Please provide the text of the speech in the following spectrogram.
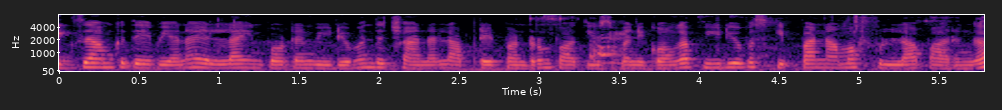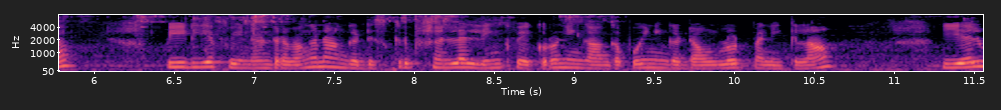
எக்ஸாமுக்கு தேவையான எல்லா இம்பார்ட்டன்ட் வீடியோவும் இந்த சேனலில் அப்டேட் பண்ணுறோம் பார்த்து யூஸ் பண்ணிக்கோங்க. வீடியோவை ஸ்கிப் பண்ணாமல் ஃபுல்லாக பாருங்கள் பிடிஎஃப் வேணுன்றவங்க நாங்கள் டிஸ்கிரிப்ஷனில் லிங்க் வைக்கிறோம். நீங்கள் அங்கே போய் நீங்கள் டவுன்லோட் பண்ணிக்கலாம். இயல்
